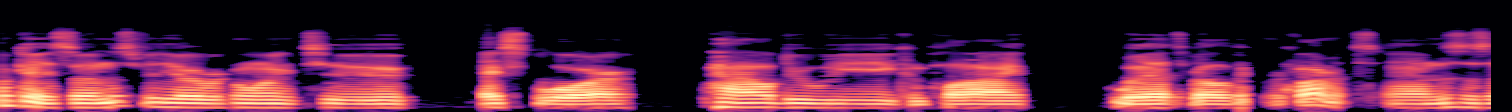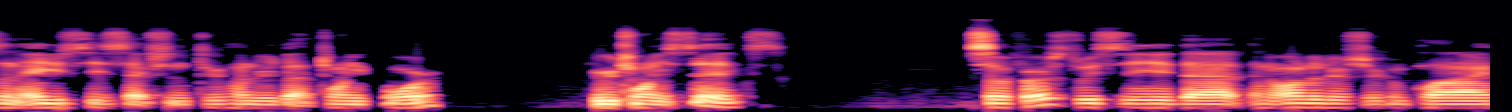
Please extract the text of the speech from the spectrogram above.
Okay, so in this video we're going to explore how do we comply with relevant requirements. And this is in AUC section 200.24 through 26. So first we see that an auditor should comply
